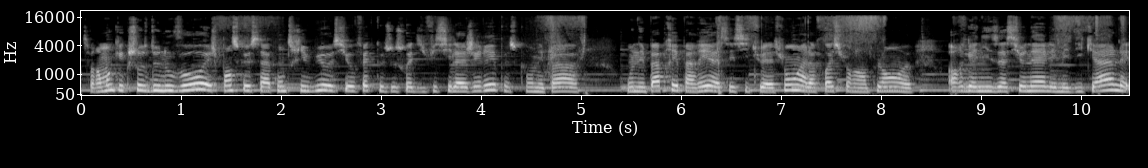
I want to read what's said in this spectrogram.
C'est vraiment quelque chose de nouveau et je pense que ça contribue aussi au fait que ce soit difficile à gérer parce qu'on n'est pas on n'est pas préparé à ces situations à la fois sur un plan euh, organisationnel et médical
